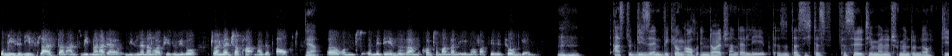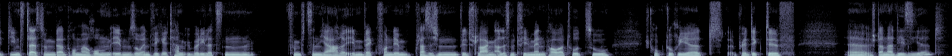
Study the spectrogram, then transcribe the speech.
um diese Dienstleister dann anzubieten. Man hat ja in diesen Ländern häufig sowieso Joint Venture Partner gebraucht. Ja. Äh, und mit denen zusammen konnte man dann eben auf Akquisition gehen. Mhm. Hast du diese Entwicklung auch in Deutschland erlebt? Also, dass sich das Facility Management und auch die Dienstleistungen da drumherum eben so entwickelt haben über die letzten 15 Jahre, eben weg von dem klassischen, wir schlagen alles mit viel Manpower tot zu strukturiert, predictive, äh, standardisiert?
